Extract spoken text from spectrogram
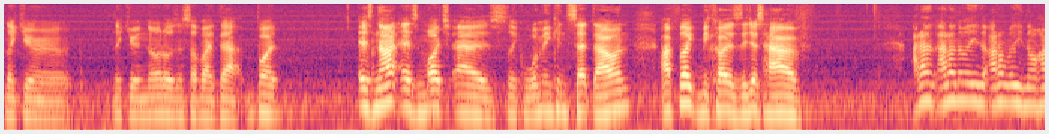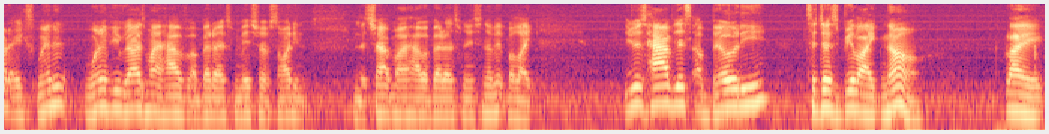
like your like your nodos and stuff like that. But it's not as much as like women can set down. I feel like because they just have. I don't. I don't really. Know, I don't really know how to explain it. One of you guys might have a better explanation, or somebody in the chat might have a better explanation of it. But like, you just have this ability to just be like, no, like,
